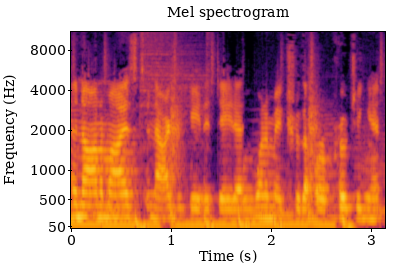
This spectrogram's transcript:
anonymized and aggregated data. We want to make sure that we're approaching it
